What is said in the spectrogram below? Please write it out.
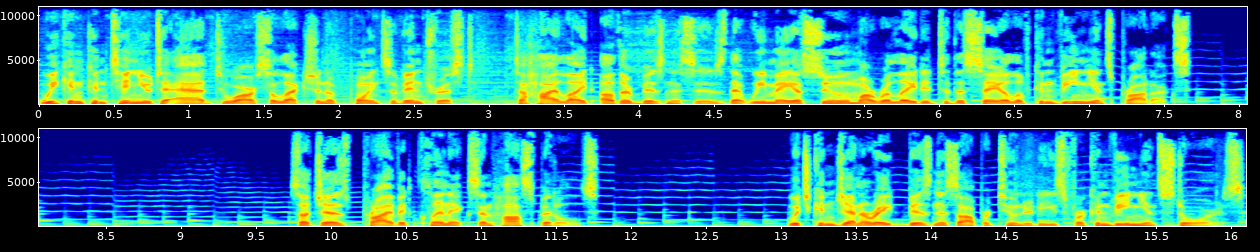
We can continue to add to our selection of points of interest to highlight other businesses that we may assume are related to the sale of convenience products, such as private clinics and hospitals, which can generate business opportunities for convenience stores.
